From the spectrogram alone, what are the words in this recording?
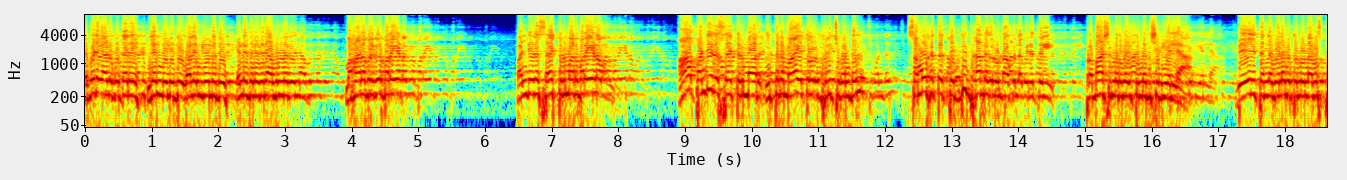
എവിടെയാണ് കൂട്ടരെ? ലംഘിലത് വലങ്കിലുള്ളത് എന്നതിനെതിരാവുന്നത്. മഹാനവർകൾ പറയണം. പണ്ഡിത ശ്രേഷ്ഠന്മാർ പറയണം. ആ പണ്ഡിത ശ്രേഷ്ഠന്മാർ ഇത്തരം ആയത്തുകൾ ധരിച്ചുകൊണ്ട് സമൂഹത്തെ തെറ്റിദ്ധാരണകൾ ഉണ്ടാക്കുന്ന വിധത്തിൽ പ്രഭാഷണം നിർവഹിക്കുന്നത് ശരിയല്ല. വേലി തന്നെ വിളവെത്തുന്ന അവസ്ഥ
